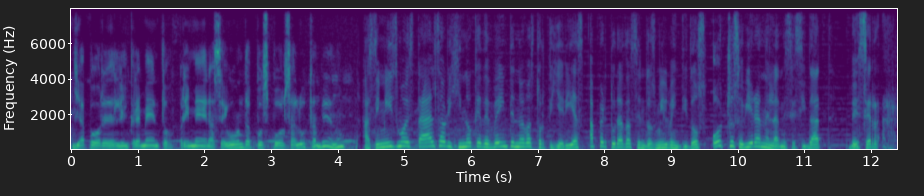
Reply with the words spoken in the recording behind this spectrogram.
ya por el incremento, primera, segunda, pues por salud también, ¿no? Asimismo, esta alza originó que de 20 nuevas tortillerías aperturadas en 2022, 8 se vieran en la necesidad de cerrar.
